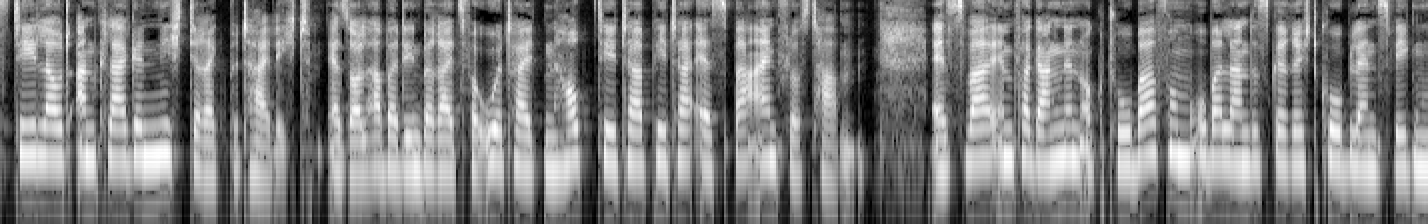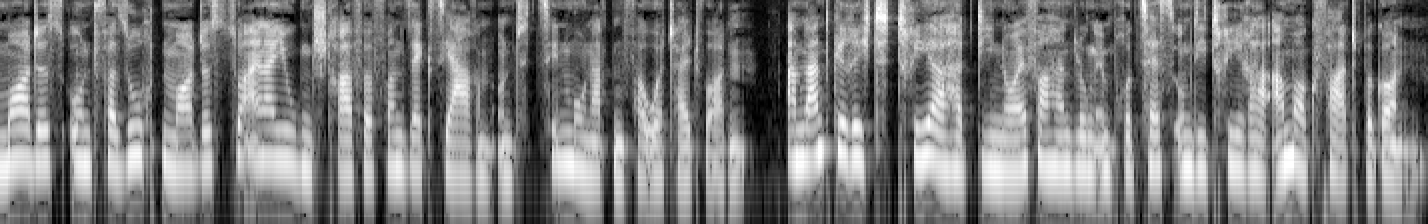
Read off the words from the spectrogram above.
St. laut Anklage nicht direkt beteiligt. Er soll aber den bereits verurteilten Haupttäter Peter Peter S. beeinflusst haben. Es war im vergangenen Oktober vom Oberlandesgericht Koblenz wegen Mordes und versuchten Mordes zu einer Jugendstrafe von sechs Jahren und zehn Monaten verurteilt worden. Am Landgericht Trier hat die Neuverhandlung im Prozess um die Trierer Amokfahrt begonnen.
